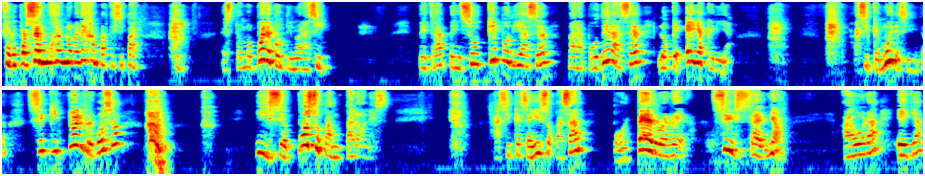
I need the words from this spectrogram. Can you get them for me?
Solo por ser mujer no me dejan participar. Esto no puede continuar así. Petra pensó qué podía hacer para poder hacer lo que ella quería. Así que muy decidida, se quitó el rebozo y se puso pantalones. Así que se hizo pasar por Pedro Herrera. Sí, señor. Ahora ella,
